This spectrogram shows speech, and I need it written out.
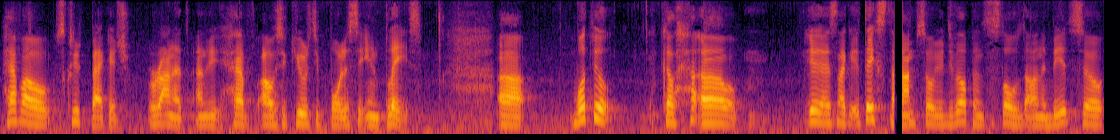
have our script package, run it, and we have our security policy in place. Uh, what will uh, it's like it takes time, so your development slows down a bit. So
